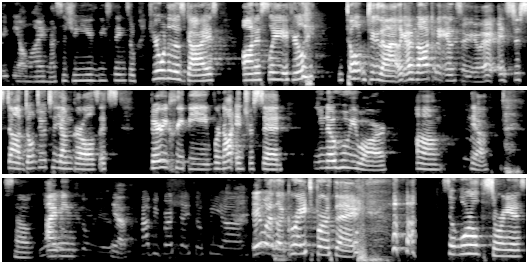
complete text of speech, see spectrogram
creepy online messaging you these things so if you're one of those guys honestly if you're like don't do that. Like i'm not going to answer you. It's just dumb. Don't do it to young girls. It's very creepy. We're not interested. You know who you are. Um yeah. So i mean yeah. Happy birthday, Sophia. it was a great birthday. So moral of the story is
